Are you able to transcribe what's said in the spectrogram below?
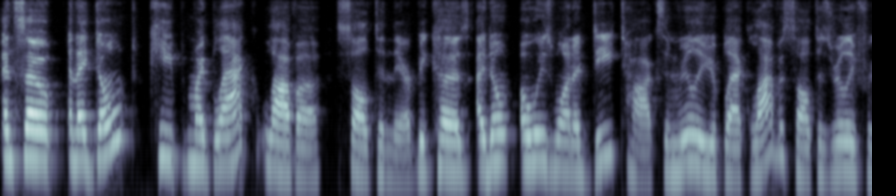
and so and i don't keep my black lava salt in there because i don't always want to detox and really your black lava salt is really for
